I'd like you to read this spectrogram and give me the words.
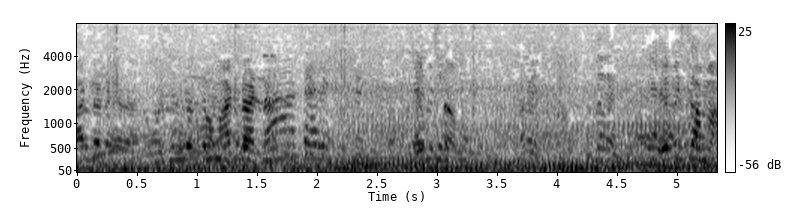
మాట్లాడు కదా మాట్లాడినా చేపిస్తామా చేపిస్తామా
